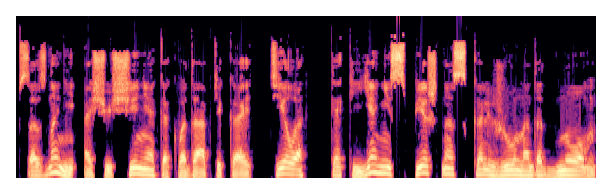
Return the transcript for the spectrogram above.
в сознании ощущение, как вода обтекает тело, как я неспешно скольжу над дном.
